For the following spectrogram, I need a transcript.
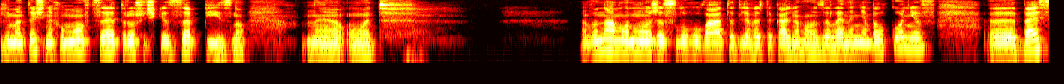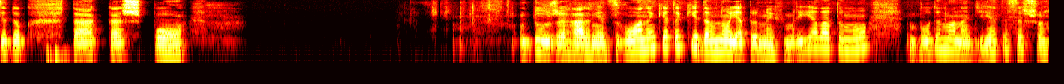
кліматичних умов це трошечки запізно. Е, от. Вона може слугувати для вертикального озеленення балконів, е, бесідок та кашпо. Дуже гарні дзвоники такі. Давно я про них мріяла, тому будемо надіятися, що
